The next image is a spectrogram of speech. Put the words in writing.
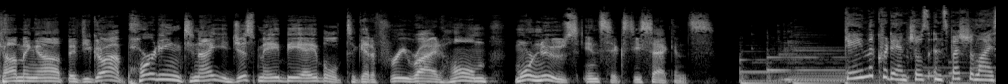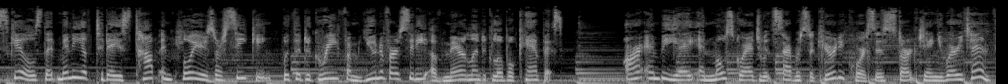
Coming up, if you go out partying tonight, you just may be able to get a free ride home. More news in 60 seconds. Gain the credentials and specialized skills that many of today's top employers are seeking with a degree from University of Maryland Global Campus. Our MBA and most graduate cybersecurity courses start January 10th.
